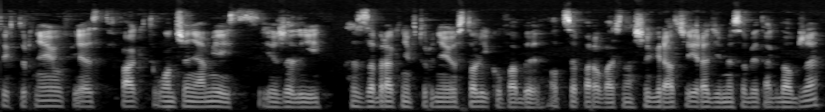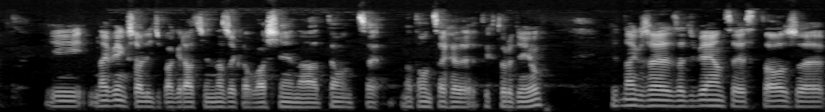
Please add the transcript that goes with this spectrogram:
tych turniejów jest fakt łączenia miejsc. Jeżeli zabraknie w turnieju stolików, aby odseparować naszych graczy i radzimy sobie tak dobrze. I największa liczba graczy narzeka właśnie na tę, na tą cechę tych turniejów. Jednakże zadziwiające jest to, że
